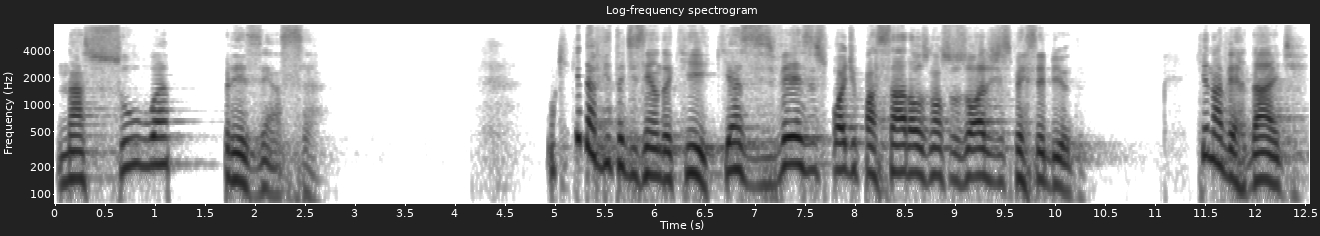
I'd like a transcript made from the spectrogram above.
na sua presença. O que, que Davi está dizendo aqui que às vezes pode passar aos nossos olhos despercebido? Que na verdade,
